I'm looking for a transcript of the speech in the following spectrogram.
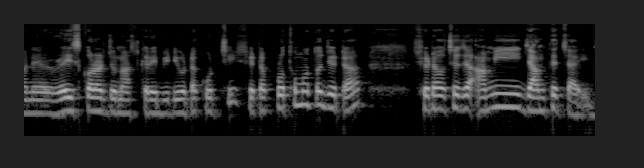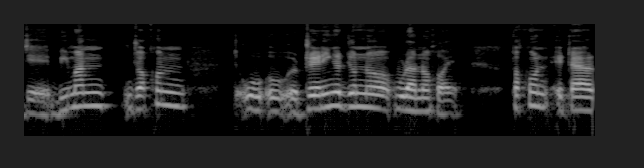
মানে রেইজ করার জন্য আজকের এই ভিডিওটা করছি। সেটা প্রথমত যেটা, সেটা হচ্ছে যে আমি জানতে চাই যে বিমান যখন ট্রেনিংয়ের জন্য উড়ানো হয়, তখন এটার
